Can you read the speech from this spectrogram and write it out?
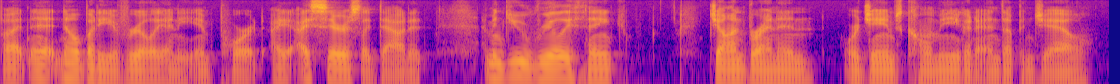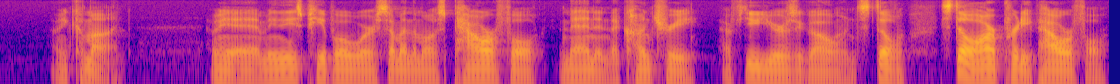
but eh, nobody of really any import. I, I seriously doubt it. I mean, do you really think John Brennan or James Comey are going to end up in jail? I mean, come on. I mean, I mean, these people were some of the most powerful men in the country a few years ago, and still, still are pretty powerful,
